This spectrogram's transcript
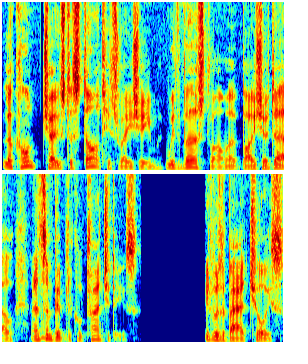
Leconte chose to start his regime with verse drama by Jodelle and some biblical tragedies. It was a bad choice,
